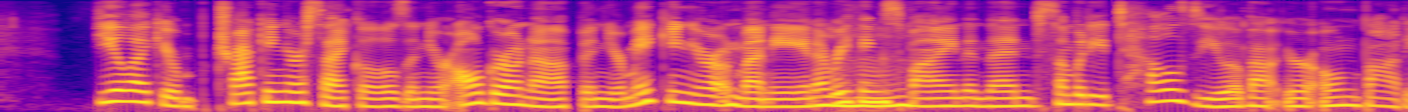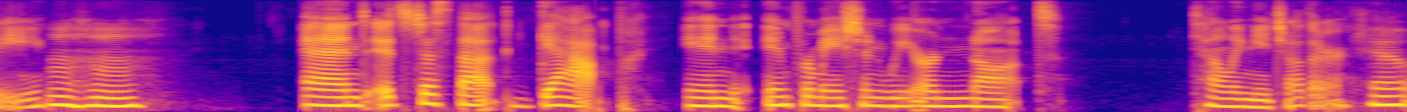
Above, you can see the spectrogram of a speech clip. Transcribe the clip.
feel like you're tracking your cycles and you're all grown up and you're making your own money and everything's mm-hmm. fine. And then somebody tells you about your own body. Mm-hmm. And it's just that gap in information we are not telling each other. Yeah.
